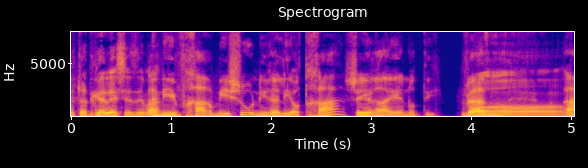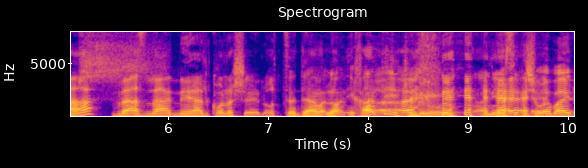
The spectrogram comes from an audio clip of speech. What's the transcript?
אתה תגלה שזה מה? אני אבחר מישהו, נראה לי אותך, שיראיין אותי. ואז, או, אה? ואז נענה על כל השאלות. אתה יודע מה, לא, אני הכנתי, כאילו, אני עשיתי שיעורי בית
